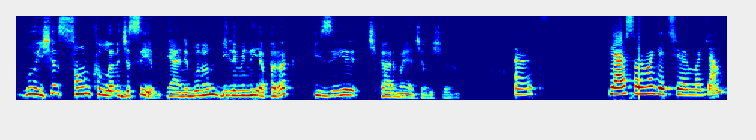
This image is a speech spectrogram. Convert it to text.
bu işin son kullanıcısıyım. Yani bunun bilimini yaparak fiziği çıkarmaya çalışıyorum. Evet. Diğer soruma geçiyorum hocam.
